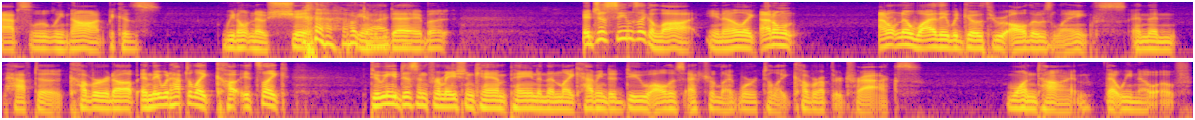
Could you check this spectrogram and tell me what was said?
absolutely not because we don't know shit at the end of the day, but it just seems like a lot, you know? Like I don't I don't know why they would go through all those lengths and then have to cover it up and they would have to like cut it's like doing a disinformation campaign and then like having to do all this extra legwork to like cover up their tracks one time that we know of.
